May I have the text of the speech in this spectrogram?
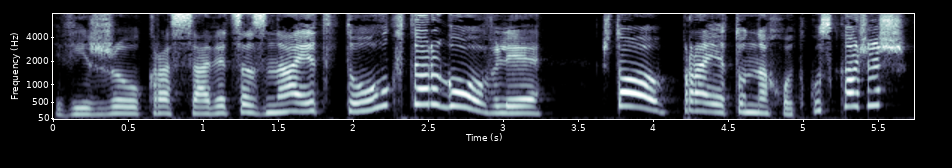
«Вижу, красавица знает толк в торговле. Что про эту находку скажешь?»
